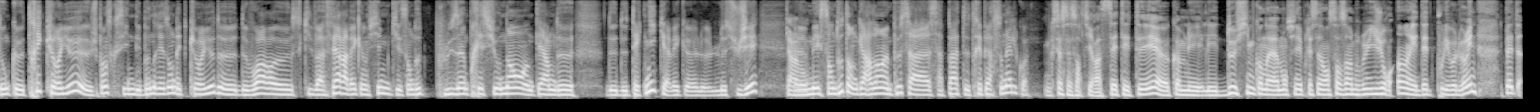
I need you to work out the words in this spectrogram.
Donc euh, très curieux. Je pense que c'est une des bonnes raisons d'être curieux de, de voir euh, ce qu'il va faire avec un film qui est sans doute plus impressionnant en termes de, de, de technique avec euh, le, le sujet, euh, mais sans doute en gardant un peu sa, sa patte très personnelle. Quoi. Donc ça, ça sortira cet été, euh, comme les, les deux films qu'on a mentionnés précédemment, Sans un bruit, Jour 1 et Deadpool et Wolverine. Peut-être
